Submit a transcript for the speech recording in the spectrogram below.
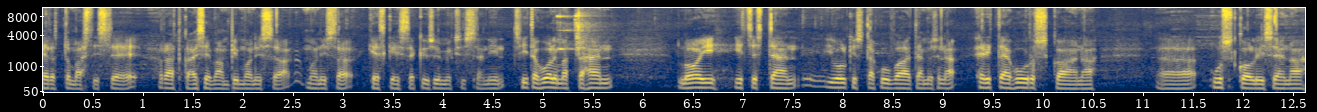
ehdottomasti se ratkaisevampi monissa, monissa keskeisissä kysymyksissä, niin siitä huolimatta hän loi itsestään julkista kuvaa tämmöisenä erittäin hurskaana, uskollisena,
